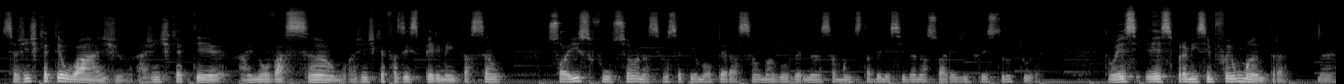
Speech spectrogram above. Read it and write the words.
Se a gente quer ter o ágil, a gente quer ter a inovação, a gente quer fazer experimentação, só isso funciona se você tem uma operação, uma governança muito estabelecida na sua área de infraestrutura. Então esse, esse para mim sempre foi um mantra, né?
